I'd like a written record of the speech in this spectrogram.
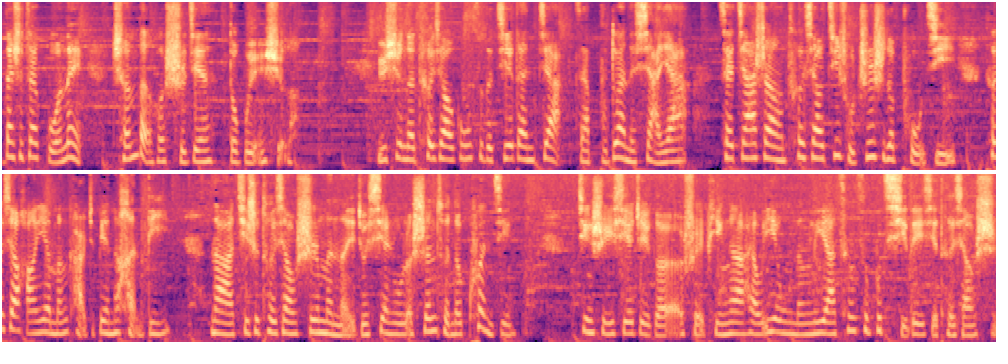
但是在国内，成本和时间都不允许了。于是呢，特效公司的接单价在不断的下压，再加上特效基础知识的普及，特效行业门槛就变得很低。那其实特效师们呢，也就陷入了生存的困境，竟是一些这个水平啊，还有业务能力啊参差不齐的一些特效师。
